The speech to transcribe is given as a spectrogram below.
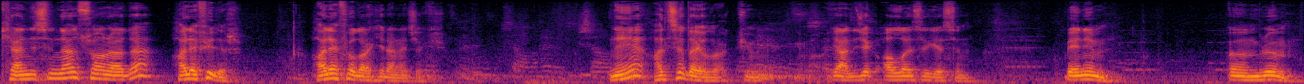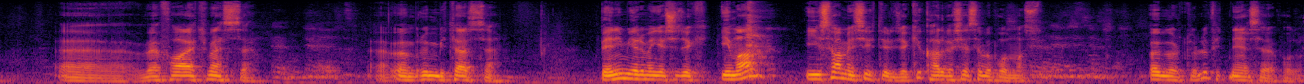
kendisinden sonra da halefidir. Halefi olarak ilan edecek. Neye? Hadise dayalı olarak. Yani diyecek Allah esirgesin. Benim ömrüm e, vefa etmezse, e, ömrüm biterse, benim yerime geçecek imam İsa Mesih diyecek ki kargaşaya sebep olmasın. Öbür türlü fitneye sebep olur.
